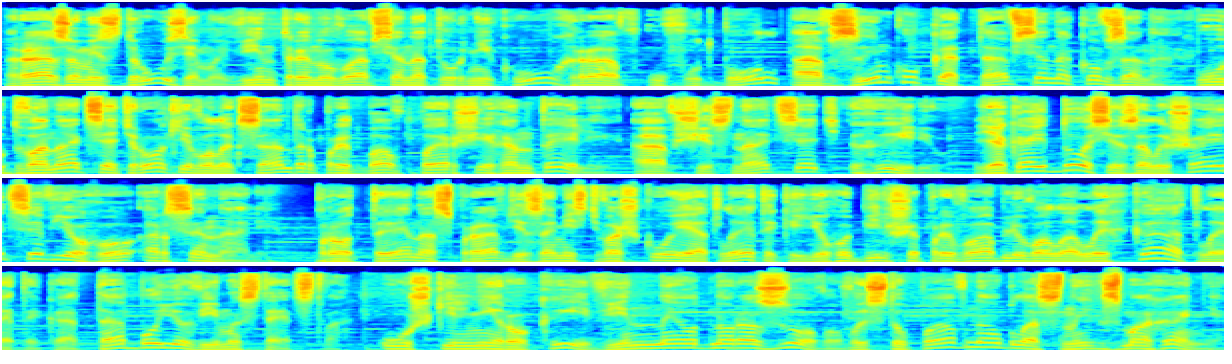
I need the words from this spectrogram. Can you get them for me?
Разом із друзями він тренувався на турніку, грав у футбол, а взимку катався на ковзанах. У 12 років Олександр придбав перші гантелі, а в 16 – гирю, яка й досі залишається в його арсеналі. Проте насправді замість важкої атлетики його більше приваблювала легка атлетика та бойові мистецтва. У шкільні роки він неодноразово виступав на обласних змаганнях,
